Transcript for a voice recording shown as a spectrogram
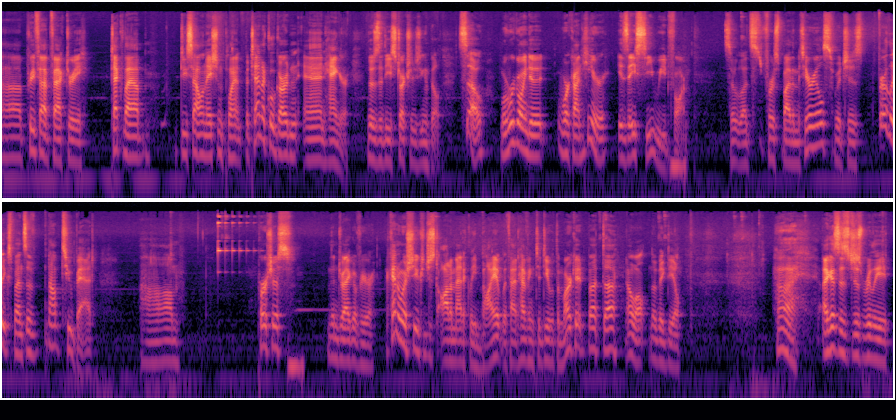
uh, prefab factory, tech lab, desalination plant, botanical garden, and hangar. Those are the structures you can build. So, what we're going to work on here is a seaweed farm. So let's first buy the materials, which is fairly expensive, not too bad. Um, purchase, then drag over here. I kind of wish you could just automatically buy it without having to deal with the market, but uh, oh well, no big deal. I guess it's just really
